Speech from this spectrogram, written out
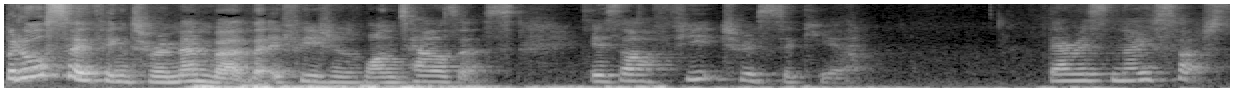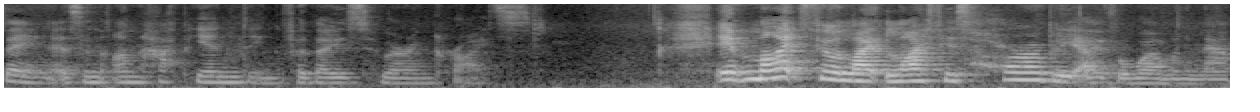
But also, thing to remember that Ephesians 1 tells us is our future is secure. There is no such thing as an unhappy ending for those who are in Christ. It might feel like life is horribly overwhelming now.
